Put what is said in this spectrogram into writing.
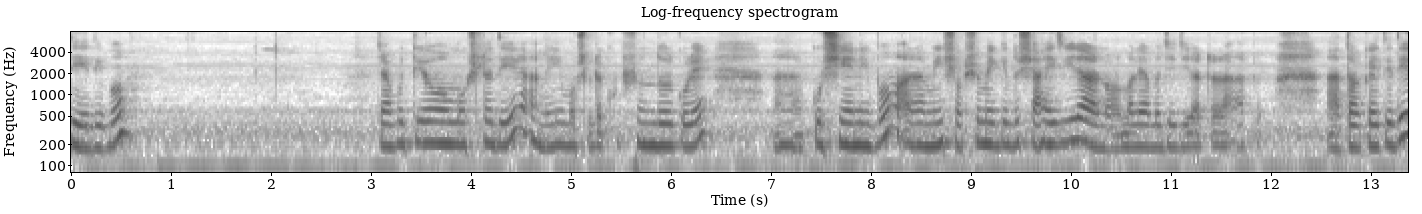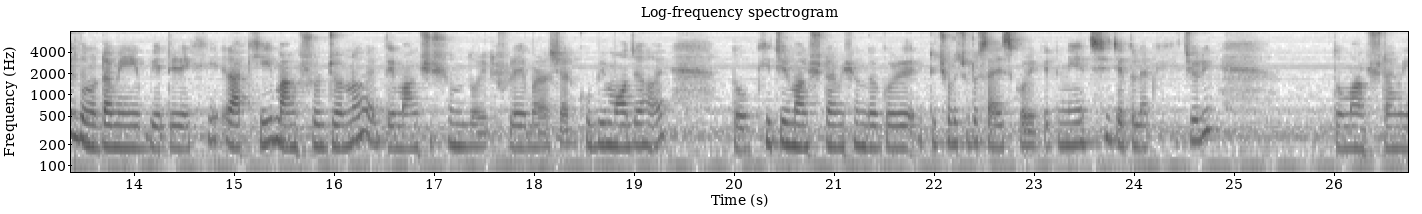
দিয়ে দিব। যাবতীয় মশলা দিয়ে আমি মশলাটা খুব সুন্দর করে কষিয়ে নিব। আর আমি সবসময় কিন্তু শাহি জিরা আর নর্মালি আবার যে জিরাটা তরকারিতে দিই, দুটোটা আমি বেটে রেখে রাখি মাংসর জন্য। এতে মাংস সুন্দর একটু ফ্লেভার আসে আর খুবই মজা হয়। তো খিচুড়ির মাংসটা আমি সুন্দর করে একটু ছোট ছোট সাইজ করে কেটে নিয়েছি, যেহেতু ল্যাটকা খিচুড়ি। তো মাংসটা আমি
